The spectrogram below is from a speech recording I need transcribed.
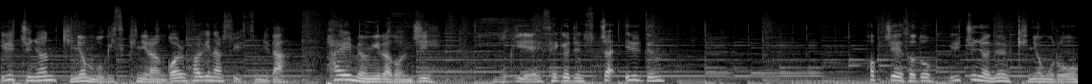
1주년 기념 무기 스킨이란 걸 확인할 수 있습니다. 파일명이라든지 무기에 새겨진 숫자 1 등 펍지에서도 1주년을 기념으로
